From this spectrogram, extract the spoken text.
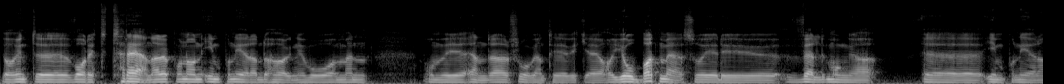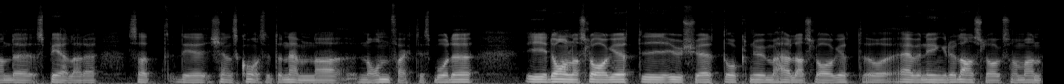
jag har inte varit tränare på någon imponerande hög nivå men om vi ändrar frågan till vilka jag har jobbat med så är det ju väldigt många eh, imponerande spelare. Så att det känns konstigt att nämna någon faktiskt. Både i damlandslaget, i U21 och nu med herrlandslaget och även i yngre landslag så har man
